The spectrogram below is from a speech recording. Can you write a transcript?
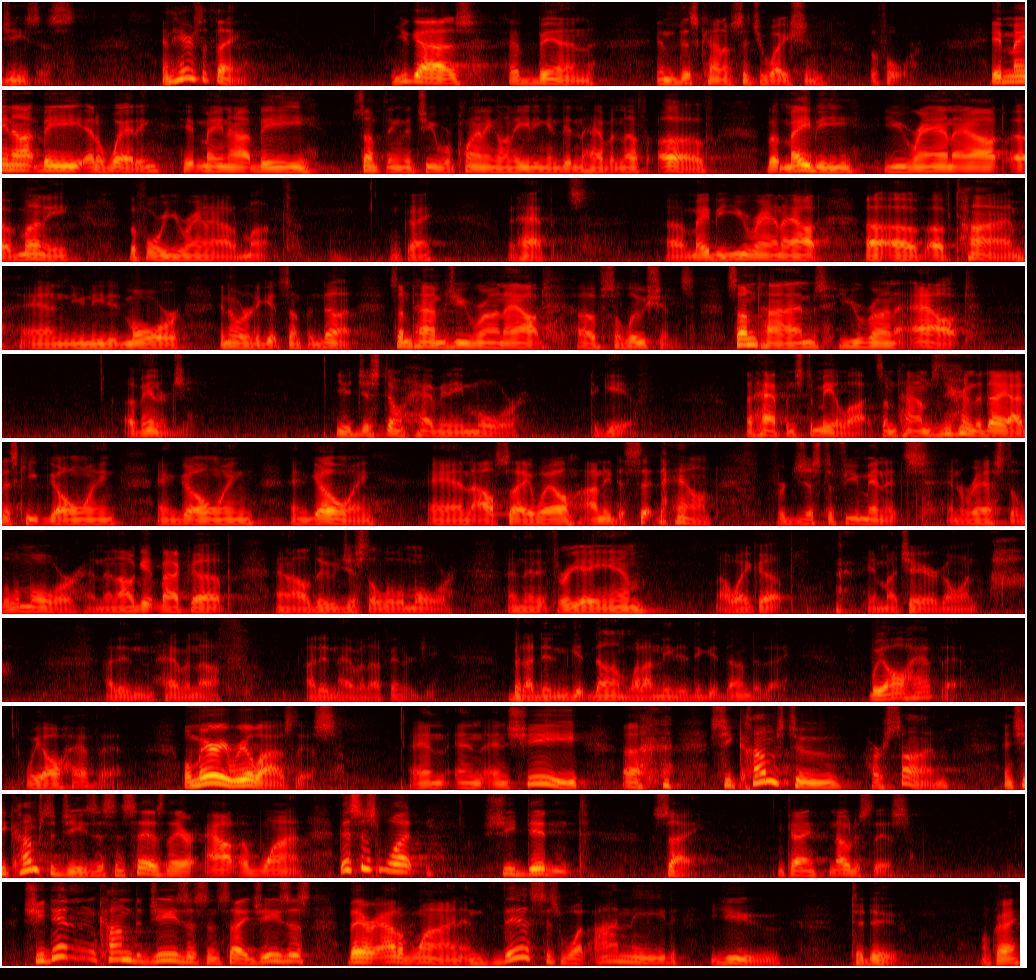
Jesus. And here's the thing you guys have been in this kind of situation before. It may not be at a wedding, it may not be something that you were planning on eating and didn't have enough of, but maybe you ran out of money before you ran out of month. Okay? It happens. Uh, maybe you ran out uh, of, of time and you needed more in order to get something done. Sometimes you run out of solutions. Sometimes you run out of energy. You just don't have any more to give. That happens to me a lot. Sometimes during the day, I just keep going and going and going, and I'll say, Well, I need to sit down for just a few minutes and rest a little more, and then I'll get back up and I'll do just a little more. And then at 3 a.m., I wake up in my chair going, ah, I didn't have enough. I didn't have enough energy. But I didn't get done what I needed to get done today. We all have that. We all have that. Well, Mary realized this, and, and, and she, uh, she comes to her son, and she comes to Jesus and says they are out of wine. This is what she didn't say. Okay, notice this. She didn't come to Jesus and say, Jesus, they are out of wine, and this is what I need you to do. Okay?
